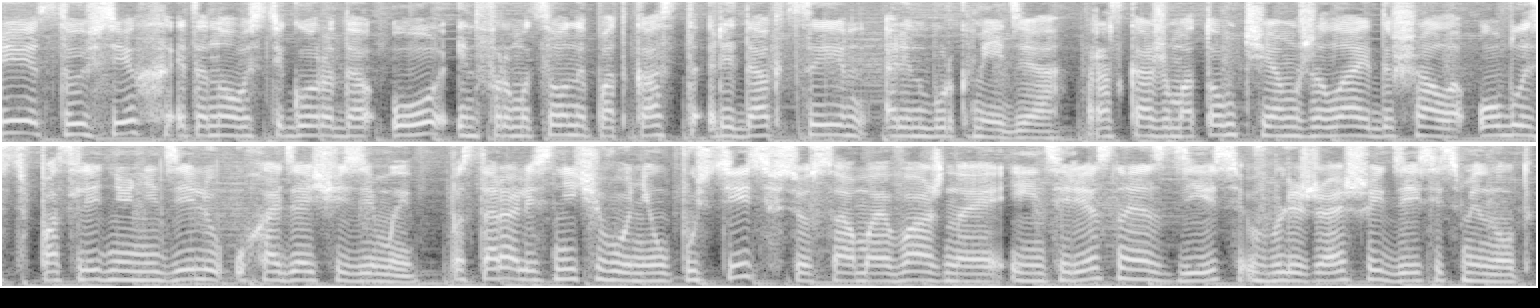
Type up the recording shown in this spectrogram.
Приветствую всех. Это новости города О, информационный подкаст редакции Оренбург Медиа. Расскажем о том, чем жила и дышала область в последнюю неделю уходящей зимы. Постарались ничего не упустить. Все самое важное и интересное здесь в ближайшие 10 минут.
